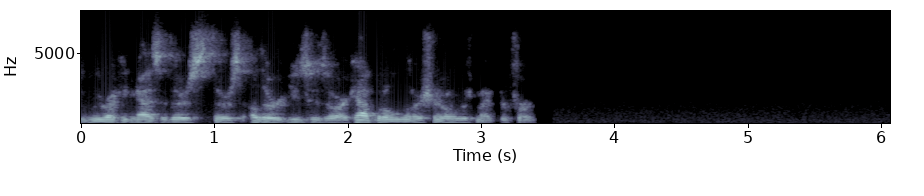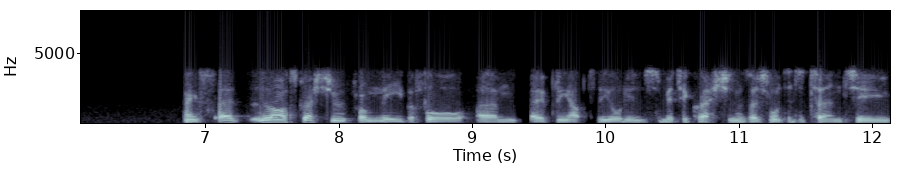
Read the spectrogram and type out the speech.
we recognize that there's there's other uses of our capital that our shareholders might prefer. Thanks. Uh, last question from me before um, opening up to the audience-submitted questions. I just wanted to turn to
